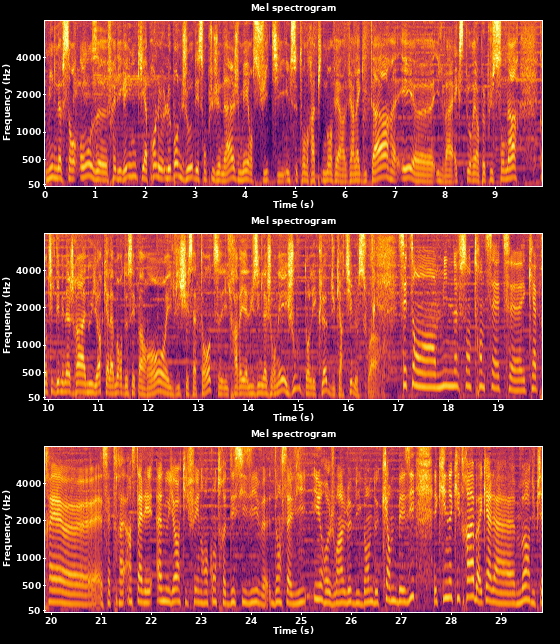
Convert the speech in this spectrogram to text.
1911, euh, Freddie Green qui apprend le, banjo dès son plus jeune âge, mais ensuite il, se tourne rapidement vers, la guitare et euh, il va explorer un peu plus son art quand il déménagera à New York à la mort de ses parents. Il vit chez sa tante, il travaille à l'usine la journée et joue dans les clubs du quartier le soir. C'est en 1937 euh, qu'après s'être installé à New York, il fait une rencontre décisive dans sa vie. Il rejoint le big band de Count Basie et qui ne quittera bah, qu'à la mort du pianiste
